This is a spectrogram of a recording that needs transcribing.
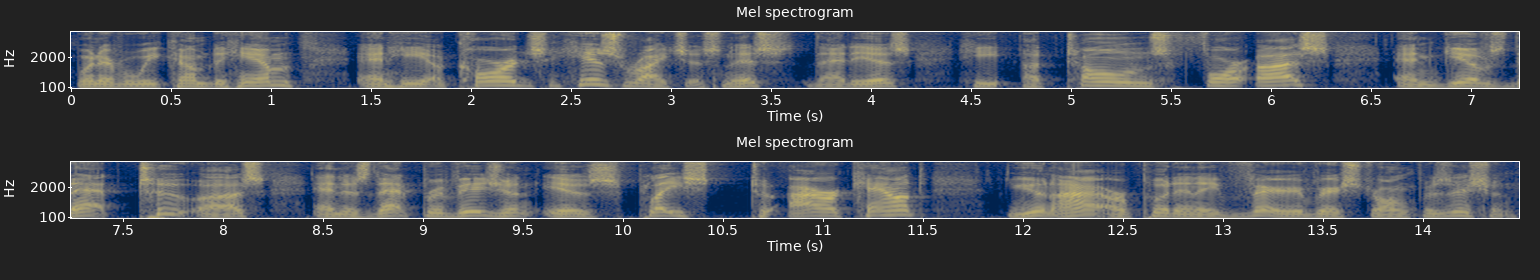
whenever we come to Him, and He accords His righteousness. That is, He atones for us and gives that to us. And as that provision is placed to our account, you and I are put in a very, very strong position.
